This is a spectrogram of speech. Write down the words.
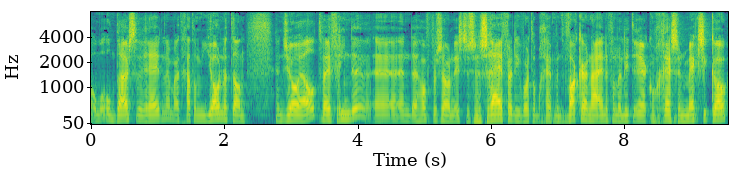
om onduistere redenen. Maar het gaat om Jonathan en Joel, twee vrienden. Uh, en de hoofdpersoon is dus een schrijver. Die wordt op een gegeven moment wakker na een van de literair congres in Mexico.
